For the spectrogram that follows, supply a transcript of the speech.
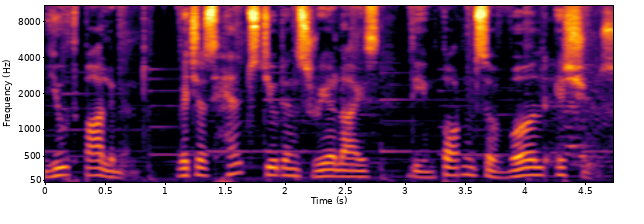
Youth Parliament. which has helped students realize the importance of world issues.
